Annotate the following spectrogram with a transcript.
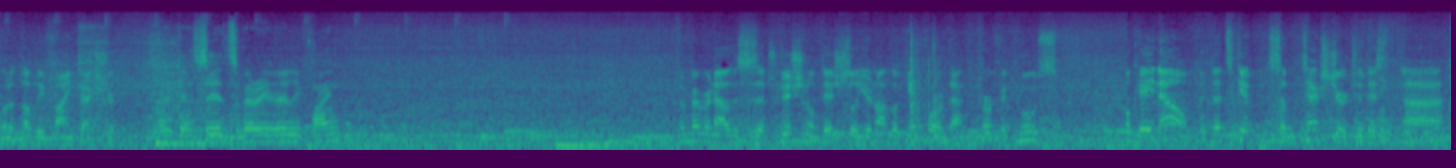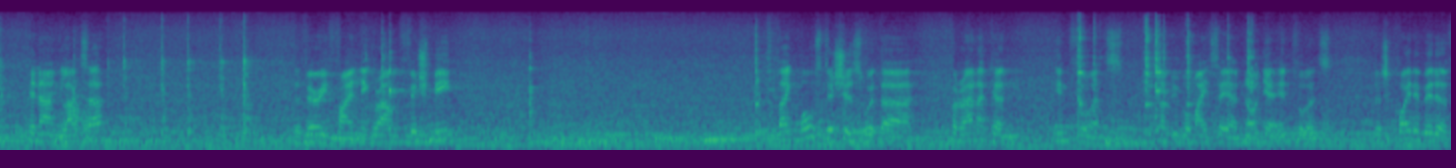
What a lovely fine texture. You can see, it's very, really fine. Remember now, this is a traditional dish, so you're not looking for that perfect mousse. Okay, now let's give some texture to this uh, Penang laksa. The very finely ground fish meat. Like most dishes with a Peranakan influence, some people might say a Nonya influence, there's quite a bit of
